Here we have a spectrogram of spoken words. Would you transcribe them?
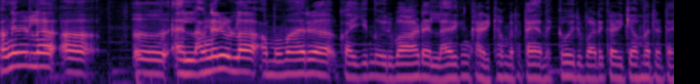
അങ്ങനെയുള്ള അങ്ങനെയുള്ള അമ്മമാർ കഴിക്കുന്ന ഒരുപാട് എല്ലാവർക്കും കഴിക്കാൻ പറ്റട്ടെ എനിക്ക് ഒരുപാട് കഴിക്കാൻ പറ്റട്ടെ.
